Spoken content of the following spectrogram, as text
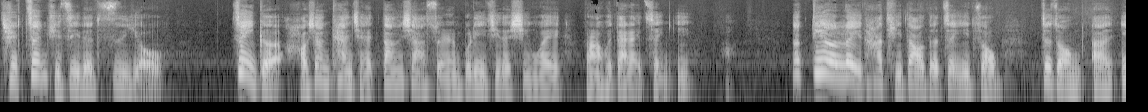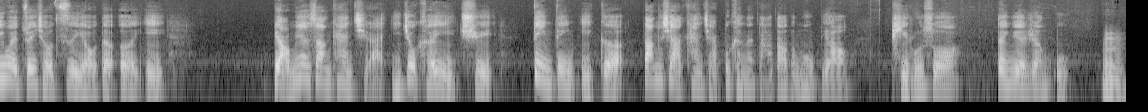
去争取自己的自由，这个好像看起来当下损人不利己的行为，反而会带来正义。那第二类他提到的这一种，这种呃，因为追求自由的恶意，表面上看起来，你就可以去定定一个当下看起来不可能达到的目标。譬如说登月任务，嗯，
